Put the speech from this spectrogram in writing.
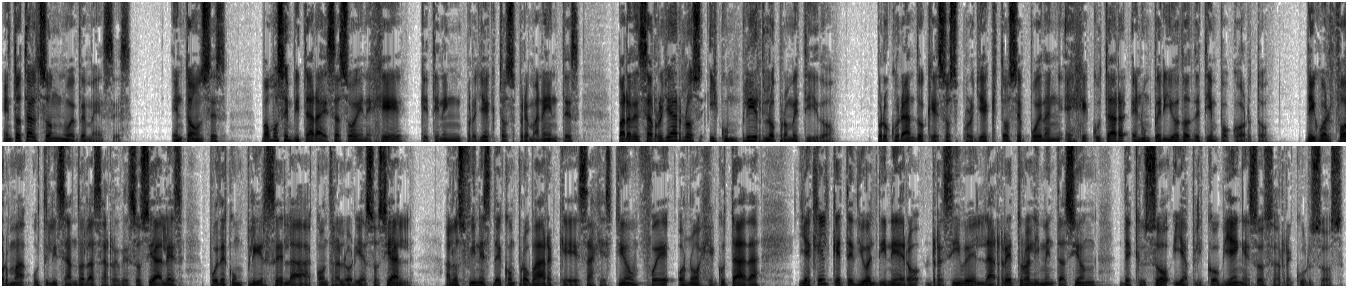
En total son nueve meses. Entonces, vamos a invitar a esas ONG que tienen proyectos permanentes para desarrollarlos y cumplir lo prometido, procurando que esos proyectos se puedan ejecutar en un periodo de tiempo corto. De igual forma, utilizando las redes sociales, puede cumplirse la Contraloría Social, a los fines de comprobar que esa gestión fue o no ejecutada y aquel que te dio el dinero recibe la retroalimentación de que usó y aplicó bien esos recursos.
